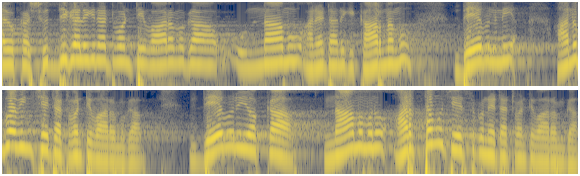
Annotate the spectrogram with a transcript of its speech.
యొక్క శుద్ధి కలిగినటువంటి వారముగా ఉన్నాము అనటానికి కారణము దేవునిని అనుభవించేటటువంటి వారముగా దేవుని యొక్క నామమును అర్థము చేసుకునేటటువంటి వారముగా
